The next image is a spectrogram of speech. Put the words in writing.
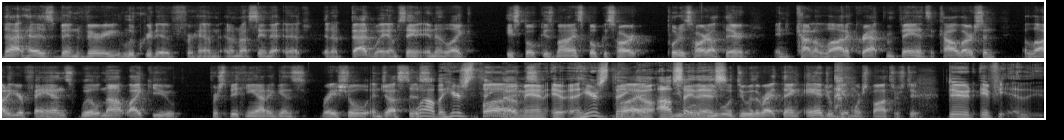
That has been very lucrative for him, and I'm not saying that in a, in a bad way. I'm saying in a like he spoke his mind, spoke his heart, put his heart out there, and caught a lot of crap from fans. And Kyle Larson, a lot of your fans will not like you for speaking out against racial injustice. well, but here's the thing, though, man. Uh, here's the thing, though. I'll say will- this. You will do the right thing, and you'll get more sponsors too. dude if you-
